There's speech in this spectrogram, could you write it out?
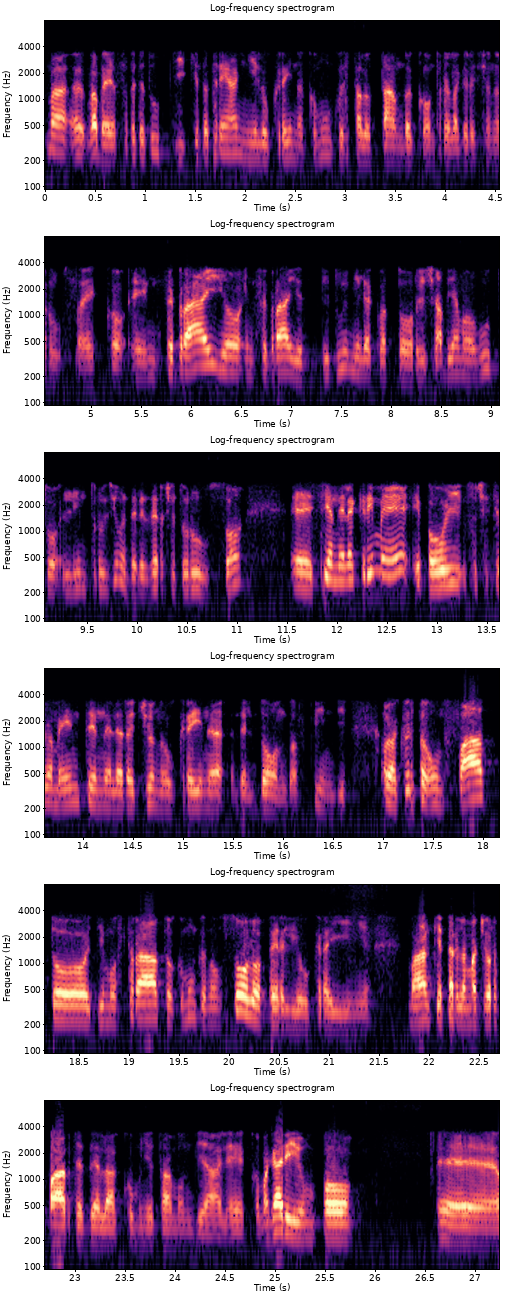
Ma eh, vabbè, sapete tutti che da tre anni l'Ucraina comunque sta lottando contro l'aggressione russa. Ecco. in, febbraio, in febbraio del 2014 abbiamo avuto l'intrusione dell'esercito russo eh, sia nella Crimea e poi successivamente nella regione ucraina del Donbass. Quindi, allora, questo è un fatto dimostrato comunque non solo per gli ucraini, ma anche per la maggior parte della comunità mondiale. Ecco, magari un po' eh,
